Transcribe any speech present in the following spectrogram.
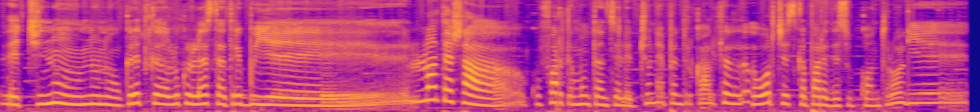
Deci nu, nu, nu, cred că lucrurile astea trebuie luate așa cu foarte multă înțelepciune, pentru că altfel orice scăpare de sub control e,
